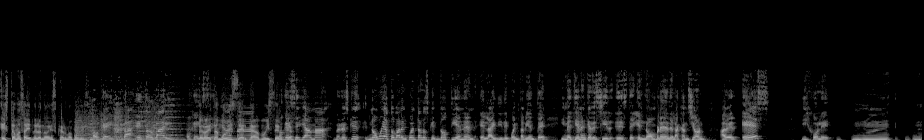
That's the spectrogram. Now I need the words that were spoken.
Estamos ahí, pero no es Karma Police. Ok, va, Héctor, bye. Okay, Pero está muy cerca, muy cerca. Ok, se llama, pero es que no voy a tomar en cuenta los que no tienen el ID de cuentaviente y me tienen que decir este el nombre de la canción. A ver, es, híjole, mm, mm,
